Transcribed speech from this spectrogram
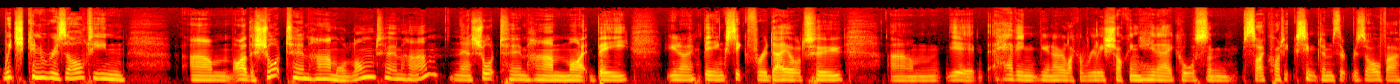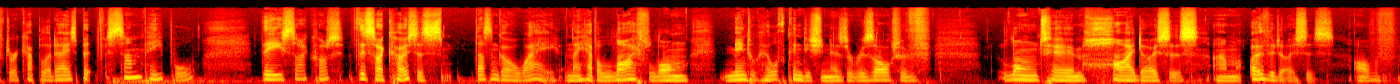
which can result in um, either short term harm or long term harm. Now, short term harm might be, you know, being sick for a day or two, um, yeah, having, you know, like a really shocking headache or some psychotic symptoms that resolve after a couple of days. But for some people, the, psychos- the psychosis doesn't go away and they have a lifelong mental health condition as a result of long term high doses, um, overdoses of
